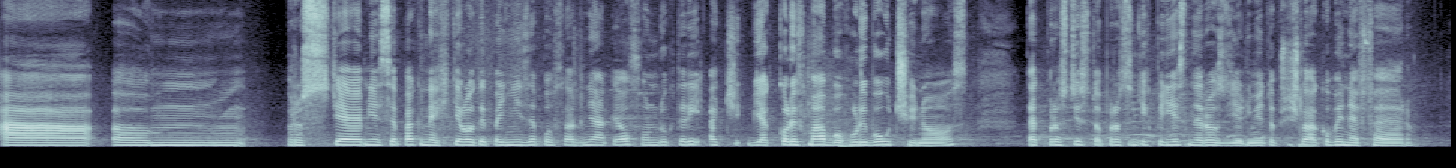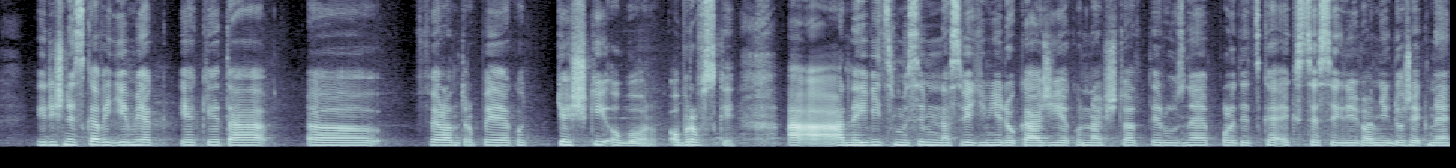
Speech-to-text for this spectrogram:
A um, prostě mě se pak nechtělo ty peníze poslat do nějakého fondu, který ať jakkoliv má bohulibou činnost, tak prostě 100% těch peněz nerozdělí. Mně to přišlo jakoby nefér. I když dneska vidím, jak, jak je ta uh, filantropie jako těžký obor, obrovsky. A, a nejvíc, myslím, na světě mě dokáží jako naštvat ty různé politické excesy, když vám někdo řekne,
